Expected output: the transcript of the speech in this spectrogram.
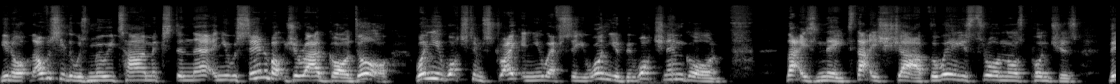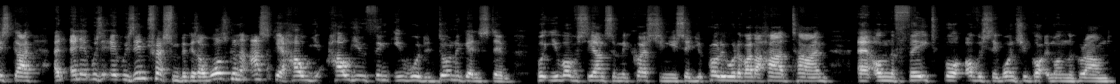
you know, obviously there was Muay Thai mixed in there, and you were saying about Gerard Gordeau. When you watched him strike in UFC one, you'd be watching him going, "That is neat. That is sharp. The way he's throwing those punches." This guy, and, and it was it was interesting because I was going to ask you how you, how you think you would have done against him, but you've obviously answered my question. You said you probably would have had a hard time uh, on the feet, but obviously once you got him on the ground,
